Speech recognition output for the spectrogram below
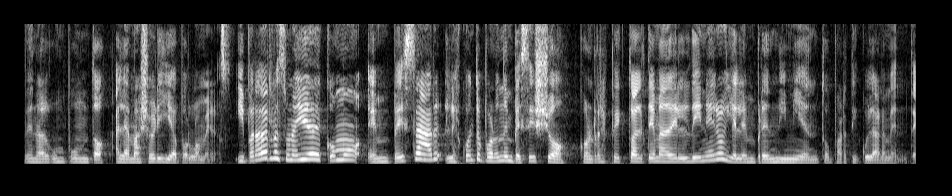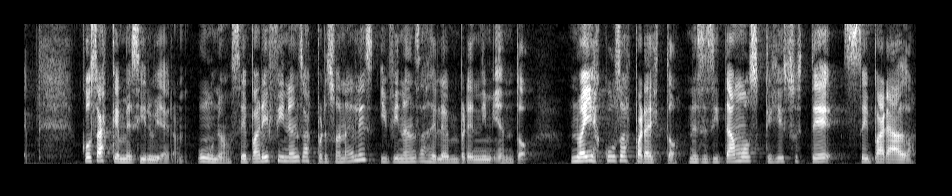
en algún punto, a la mayoría por lo menos. Y para darles una idea de cómo empezar, les cuento por dónde empecé yo con respecto al tema del dinero y el emprendimiento particularmente. Cosas que me sirvieron. Uno, separé finanzas personales y finanzas del emprendimiento. No hay excusas para esto, necesitamos que eso esté separado.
